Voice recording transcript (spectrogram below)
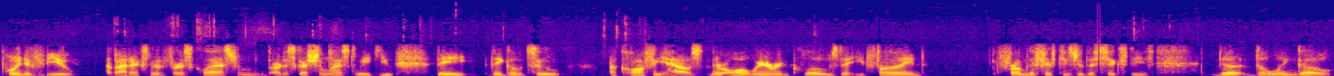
point of view about X-Men First Class from our discussion last week. You, they, they go to a coffee house. They're all wearing clothes that you'd find from the 50s or the 60s. The the lingo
